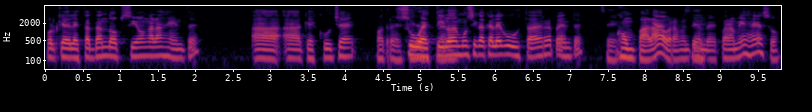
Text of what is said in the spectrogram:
Porque le estás dando opción a la gente a, a que escuche Otro su estilo de música que le gusta de repente con palabras, ¿me entiendes? Para mí es eso,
